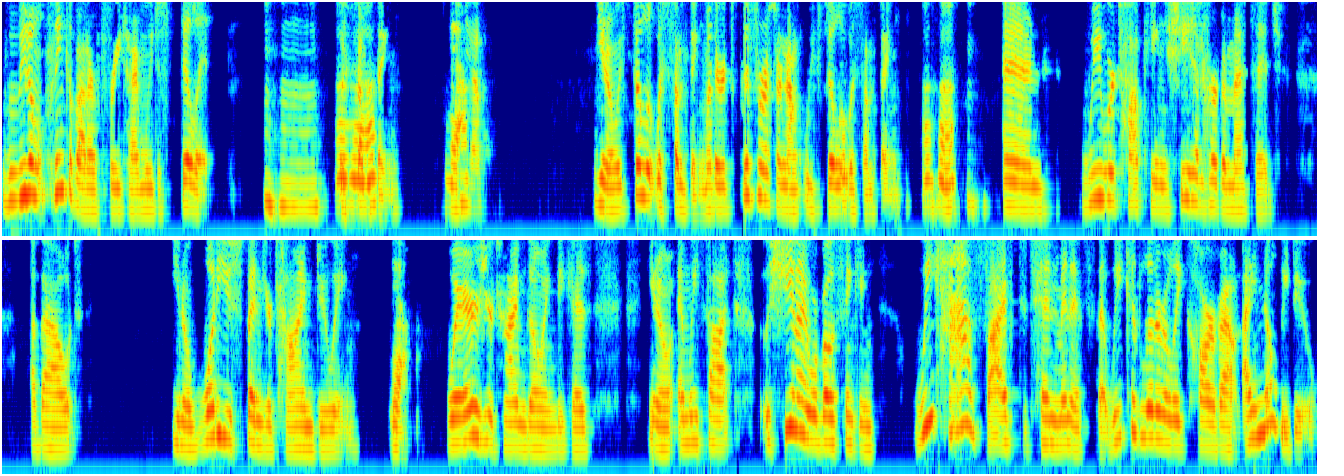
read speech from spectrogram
we don't think about our free time we just fill it mm-hmm. with mm-hmm. something. Yeah. Yep. You know we fill it with something whether it's good for us or not we fill it with something. Mm-hmm. and we were talking she had heard a message about you know what do you spend your time doing? Yeah. Where's your time going? Because you know and we thought she and i were both thinking we have five to ten minutes that we could literally carve out. I know we do.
